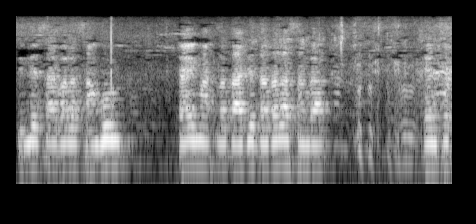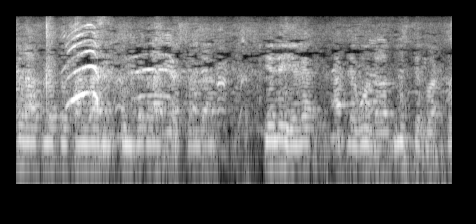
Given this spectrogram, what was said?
शिंदे साहेबाला सांगून टाइम असला तर आधी दादाला सांगा. त्यांच्याकडे असलं तर सांगा आणि तुमच्याकडे असलं सांगा केले हे काय? आपल्या गोंधळात नसतेच वाटतं.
